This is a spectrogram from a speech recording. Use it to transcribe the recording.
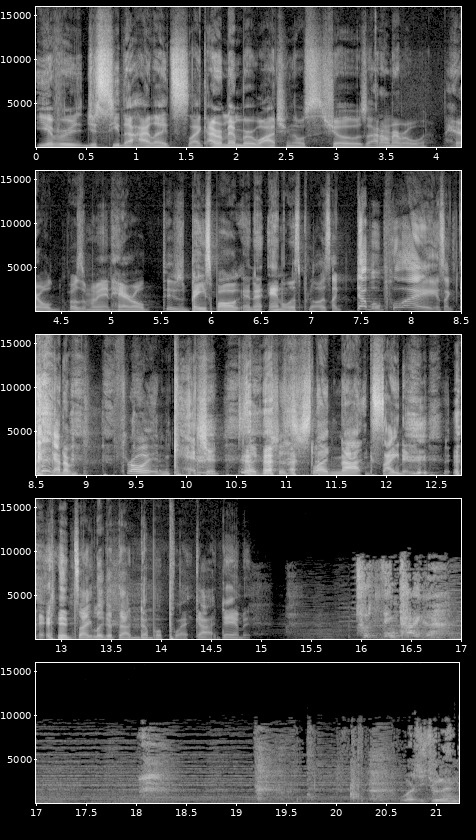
you ever just see the highlights. Like I remember watching those shows. I don't remember what Harold. What was my man Harold? He was a baseball and an analyst, but always like double play. It's like look at him throw it and catch it. It's like it's just, just like not exciting. And it's like look at that double play. God damn it. 出定 Tiger。Where's you land？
